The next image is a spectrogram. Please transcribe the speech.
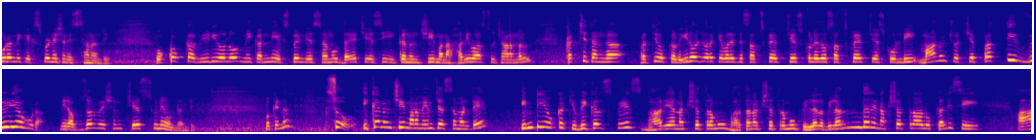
కూడా మీకు ఎక్స్ప్లెనేషన్ ఇస్తానండి. ఒక్కొక్క వీడియోలో మీకు అన్నీ ఎక్స్ప్లెయిన్ చేస్తాను. దయచేసి ఇక నుంచి మన హరివాస్తు ఛానల్ ఖచ్చితంగా ప్రతి ఒక్కరు ఈరోజు వరకు ఎవరైతే సబ్స్క్రైబ్ చేసుకోలేదో సబ్స్క్రైబ్ చేసుకోండి. మా నుంచి వచ్చే ప్రతి వీడియో కూడా మీరు అబ్జర్వేషన్ చేస్తూనే ఉండండి. ఓకేనా? సో ఇక నుంచి మనం ఏం చేస్తామంటే ఇంటి యొక్క క్యూబికల్ స్పేస్ భార్య నక్షత్రము భర్త నక్షత్రము పిల్లల వీళ్ళందరి నక్షత్రాలు కలిసి ఆ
